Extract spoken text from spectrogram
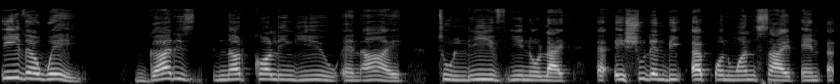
Either way, God is not calling you and I to live, you know, like uh, it shouldn't be up on one side and uh,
